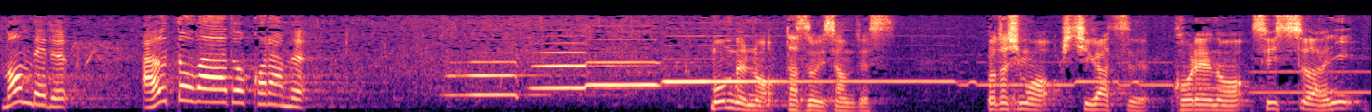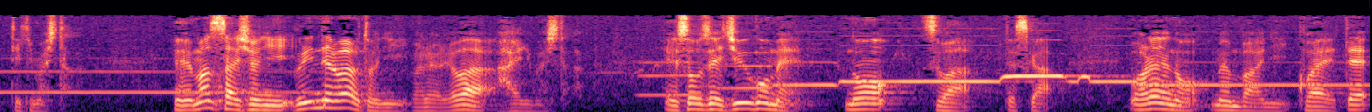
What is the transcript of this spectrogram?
モンベルアウトワードコラム。モンベルの辰野勇です。今年も7月恒例のスイスツアーに行ってきました、えーまず最初にグリンデルワルトに我々は入りました、えー総勢15名のツアーですが我々のメンバーに加えて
